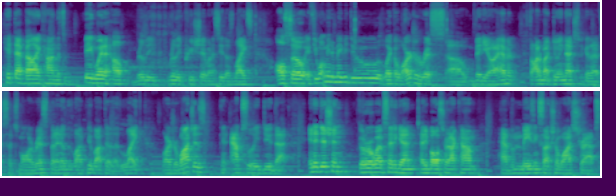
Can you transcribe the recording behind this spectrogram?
hit that bell icon. That's a big way to help. Really, really appreciate when I see those likes. Also, if you want me to maybe do like a larger wrist uh, video, I haven't thought about doing that just because I have such smaller wrists, but I know there's a lot of people out there that like larger watches, can absolutely do that. In addition, go to our website again, teddybaldassarre.com, have amazing selection of watch straps,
